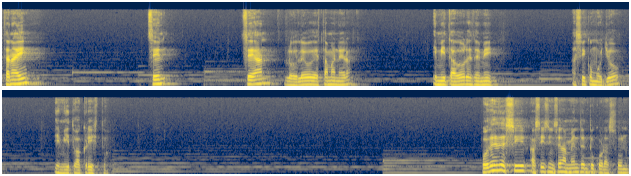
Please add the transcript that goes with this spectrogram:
¿Están ahí? Sean, lo leo de esta manera, imitadores de mí, así como yo imito a Cristo. Podés decir así sinceramente en tu corazón,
